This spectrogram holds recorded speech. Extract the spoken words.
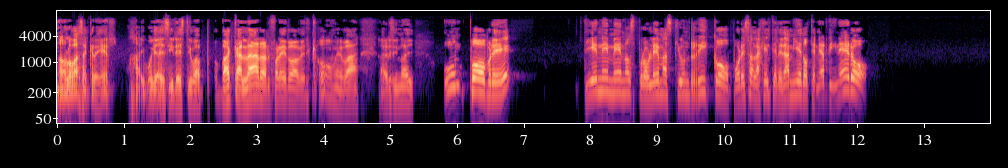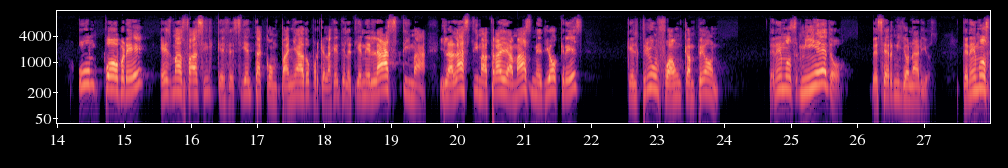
no lo vas a creer. Ay, voy a decir esto y va, a calar, Alfredo, a ver cómo me va, a ver si no hay. Un pobre tiene menos problemas que un rico, por eso a la gente le da miedo tener dinero. Un pobre es más fácil que se sienta acompañado porque la gente le tiene lástima y la lástima trae a más mediocres que el triunfo a un campeón. Tenemos miedo de ser millonarios. Tenemos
